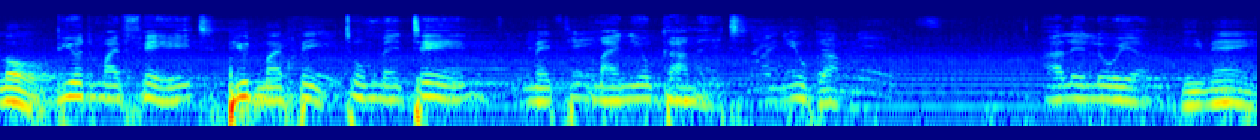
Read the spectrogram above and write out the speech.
Lord, build my faith build my faith, to maintain maintain my new garment. my new garment. Hallelujah. Amen.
